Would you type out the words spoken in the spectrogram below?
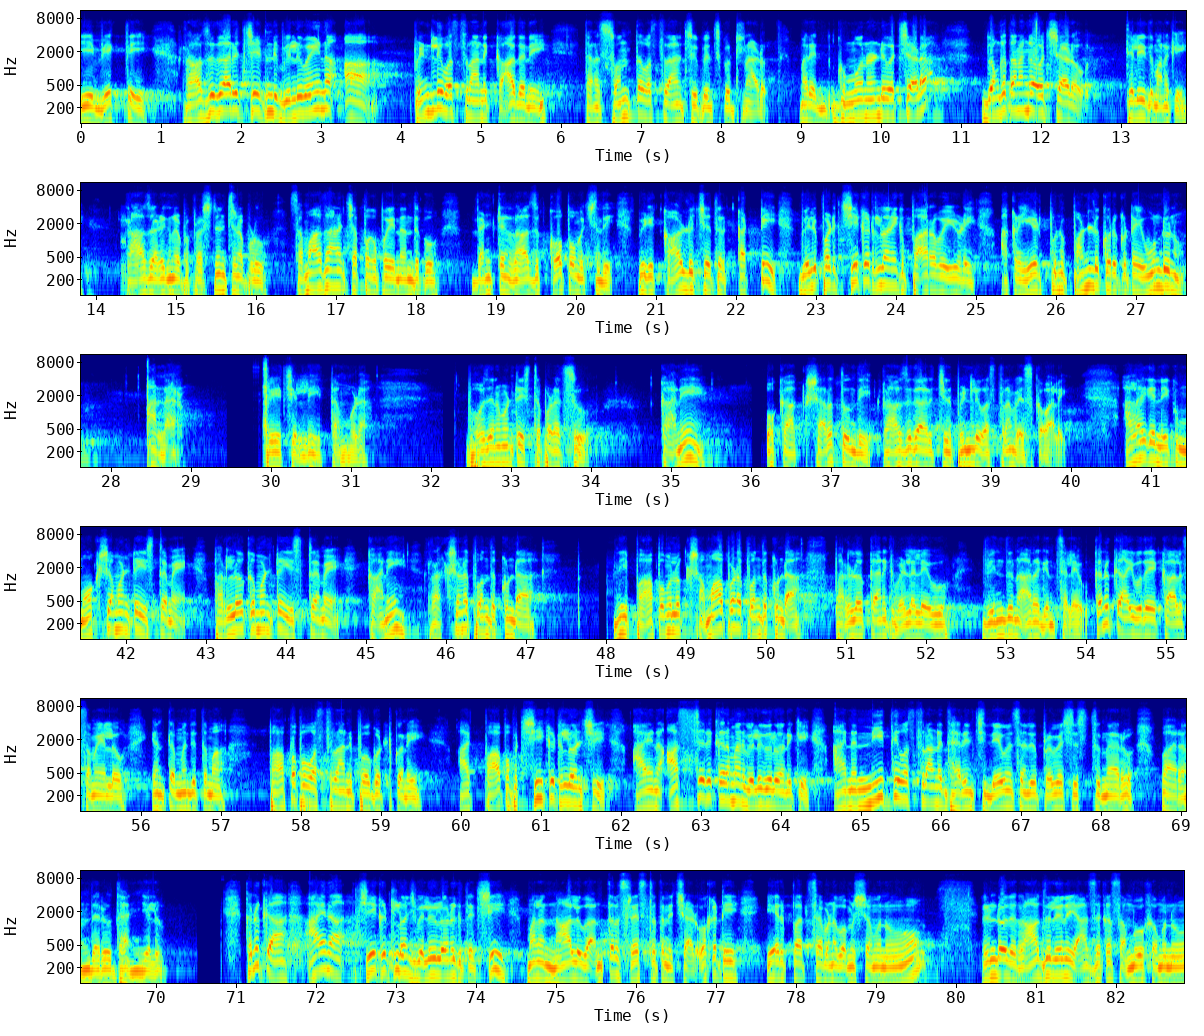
ఈ వ్యక్తి రాజుగారిచ్చేటువంటి విలువైన ఆ పెండ్లి వస్త్రాన్ని కాదని తన సొంత వస్త్రాన్ని చూపించుకుంటున్నాడు. మరి గుమ్మం నుండి వచ్చాడా? దొంగతనంగా వచ్చాడో తెలియదు మనకి. రాజు అడిగినప్పుడు ప్రశ్నించినప్పుడు సమాధానం చెప్పకపోయినందుకు వెంటనే రాజు కోపం వచ్చింది. వీడి కాళ్ళు చేతులు కట్టి వెలుపడి చీకటిలోనికి పారవేయుడి అక్కడ ఏడ్పును పండ్లు కొరుకుటై ఉండును అన్నారు. ప్రియ చెల్లి తమ్ముడా భోజనం అంటే ఇష్టపడచ్చు కానీ ఒక షరతు ఉంది. రాజుగారు ఇచ్చిన పిండి వస్త్రం వేసుకోవాలి. అలాగే నీకు మోక్షం అంటే ఇష్టమే పరలోకం అంటే ఇష్టమే కానీ రక్షణ పొందకుండా నీ పాపములు క్షమాపణ పొందకుండా పరలోకానికి వెళ్ళలేవు విందును ఆరగించలేవు. కనుక ఈ ఉదయకాల సమయంలో ఎంతమంది తమ పాపపు వస్త్రాన్ని పోగొట్టుకొని ఆ పాపపు చీకటిలోంచి ఆయన ఆశ్చర్యకరమైన వెలుగులోనికి ఆయన నీతి వస్త్రాన్ని ధరించి దేవుని సన్నిధి ప్రవేశిస్తున్నారు వారందరూ ధన్యులు. కనుక ఆయన చీకటిలోంచి వెలుగులోనికి తెచ్చి మన నాలుగు అంతర శ్రేష్టతనిచ్చాడు ఒకటి ఏర్పరచబడిన వంశమును రెండోది రాజులైన యాజక సమూహమును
